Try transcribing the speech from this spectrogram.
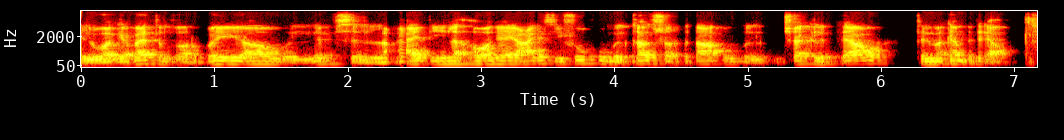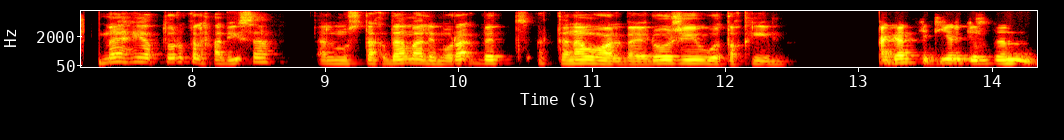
الوجبات الغربية واللبس العادي لا هو جاي عايز يشوفه بال culture بتاعته بالشكل بتاعه في المكان بتاعه. ما هي الطرق الحديثة المستخدمة لمراقبة التنوع البيولوجي وتقييمه حاجات كتير جدا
